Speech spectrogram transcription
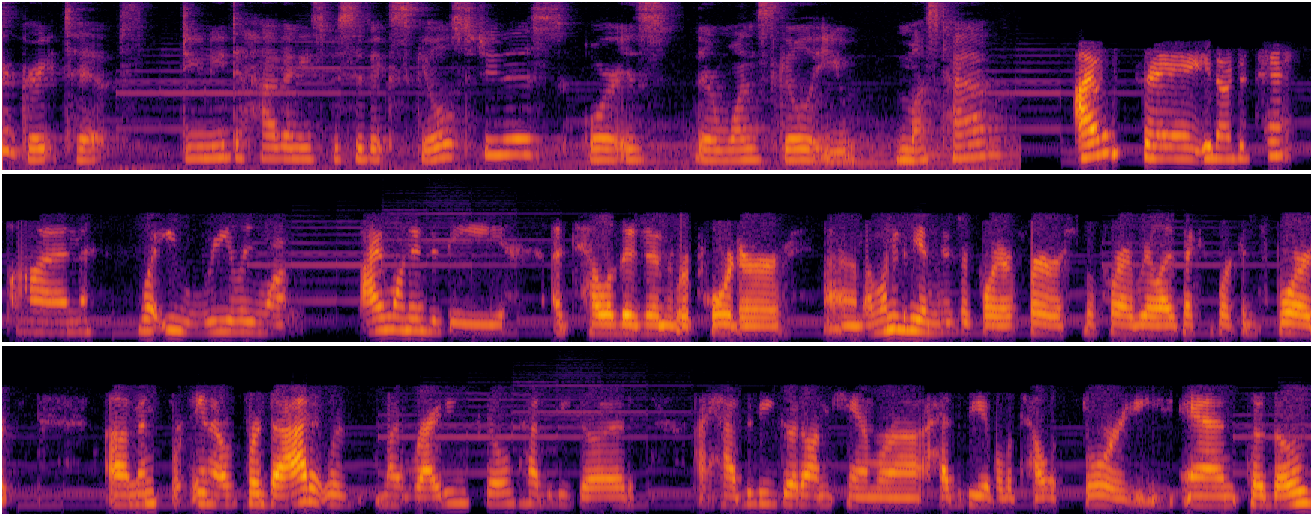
are great tips. Do you need to have any specific skills to do this, or is there one skill that you must have? I would say, you know, depends on what you really want. I wanted to be a television reporter. Um, I wanted to be a news reporter first before I realized I could work in sports. Um, and for, you know, for that, it was my writing skills had to be good. I had to be good on camera. I had to be able to tell a story. And so those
